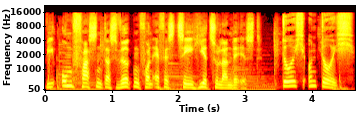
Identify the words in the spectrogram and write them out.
wie umfassend das Wirken von FSC hierzulande ist. Durch und durch.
